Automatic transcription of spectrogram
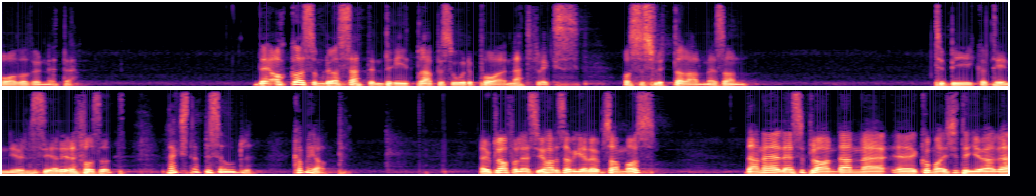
overvunnet det. Det er akkurat som du har sett en dritbra episode på Netflix, og så slutter han med sånn To be continued, sier de det fortsatt? Next episode coming up. Er du klar for å lese Johannes evangelium sammen med oss? Denne leseplanen den, eh, kommer ikke til å gjøre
